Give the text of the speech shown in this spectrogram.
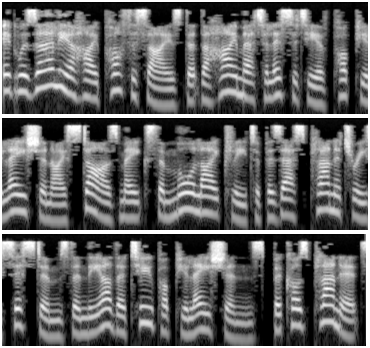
It was earlier hypothesized that the high metallicity of population I stars makes them more likely to possess planetary systems than the other two populations, because planets,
